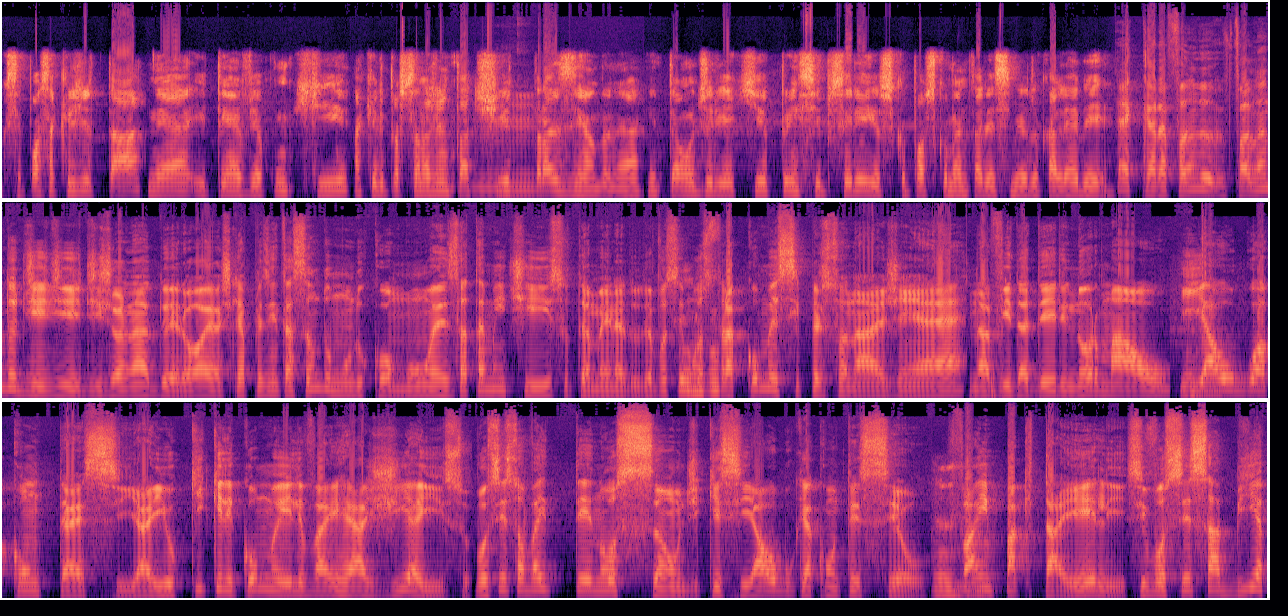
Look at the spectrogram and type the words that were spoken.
que você possa acreditar, né? E tem a ver com o que aquele personagem tá te uhum. trazendo, né? Então eu diria que o princípio seria isso que eu posso comentar desse meio do Caleb aí. É, cara, falando, falando de, de, de, jornada do herói, acho que a apresentação do mundo comum é exatamente isso também, né, Duda? É você uhum. mostrar como esse personagem é na vida dele normal e uhum. algo acontece. E aí o que, que ele, como ele vai reagir a isso? Você só vai ter noção de que se algo que aconteceu uhum. vai impactar ele se você sabia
